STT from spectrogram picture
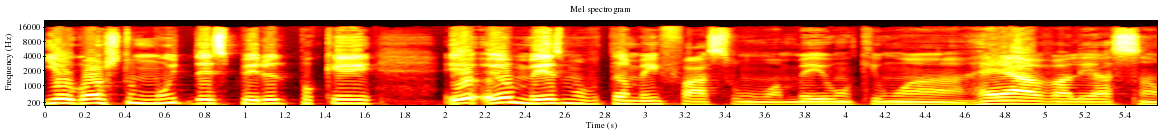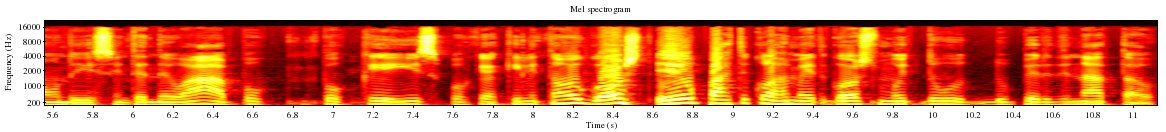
E eu gosto muito desse período porque eu, eu mesmo também faço uma, meio que uma reavaliação disso, entendeu? Ah, por, por que isso, por que aquilo. Então eu gosto, eu particularmente gosto muito do, do período de Natal.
